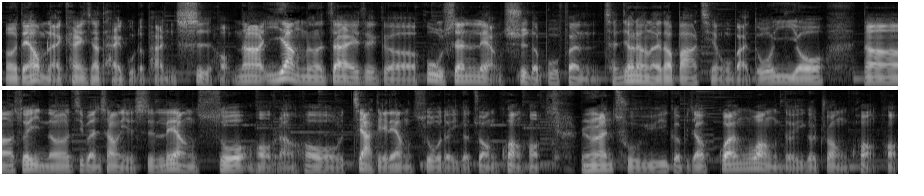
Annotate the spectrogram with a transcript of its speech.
呃，等下我们来看一下台股的盘势哈。那一样呢，在这个沪深两市的部分，成交量来到八千五百多亿哦。那所以呢，基本上也是量缩哈，然后价跌量缩的一个状况哈，仍然处于一个比较观望的一个状况哈。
